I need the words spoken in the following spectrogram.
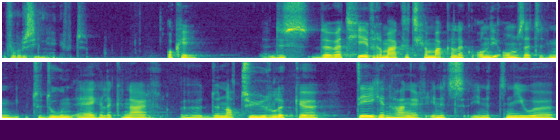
voorzien heeft. Oké, dus de wetgever maakt het gemakkelijk om die omzetting te doen eigenlijk naar uh, de natuurlijke tegenhanger in het, in het, nieuwe,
